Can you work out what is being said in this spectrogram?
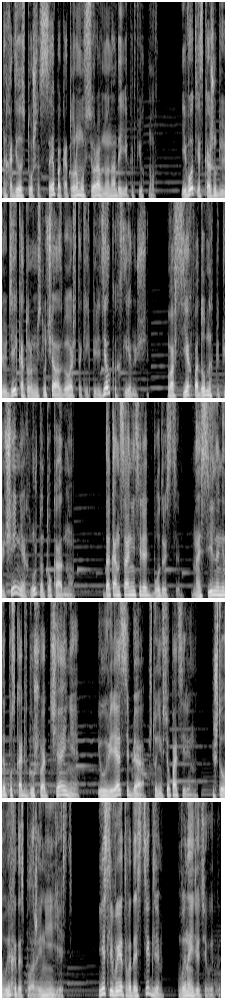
находилось то шоссе, по которому все равно надо ехать в Юхнов. И вот я скажу для людей, которым не случалось бывать в таких переделках, следующее. Во всех подобных приключениях нужно только одно. До конца не терять бодрости, насильно не допускать в душу отчаяния и уверять себя, что не все потеряно и что выход из положения есть. Если вы этого достигли, вы найдете выход.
